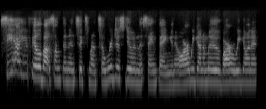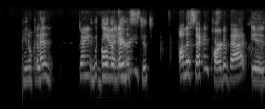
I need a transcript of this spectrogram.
See how you feel about something in six months. So we're just doing the same thing. You know, are we going to move? Are we going to, you know, because And all the and the it's on the second part of that is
